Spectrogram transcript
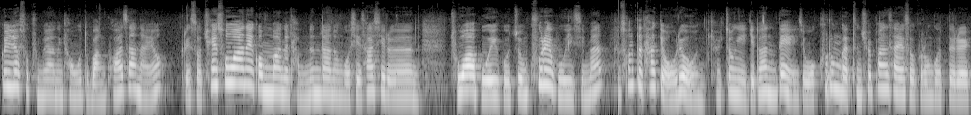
끌려서 구매하는 경우도 많고 하잖아요. 그래서 최소한의 것만을 담는다는 것이 사실은 좋아 보이고 좀 쿨해 보이지만 선뜻 하기 어려운 결정이기도 한데 이제 워크룸 같은 출판사에서 그런 것들을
